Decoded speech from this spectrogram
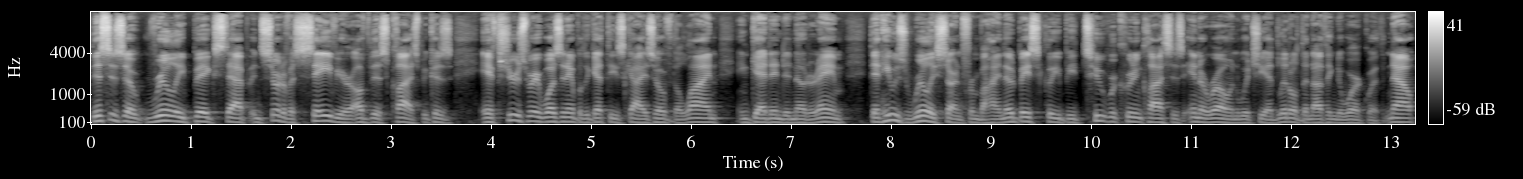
this is a really big step and sort of a savior of this class because if Shrewsberry wasn't able to get these guys over the line and get into Notre Dame, then he was really starting from behind. That would basically be two recruiting classes in a row in which he had little to nothing to work with. Now,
